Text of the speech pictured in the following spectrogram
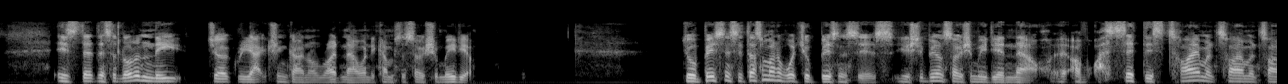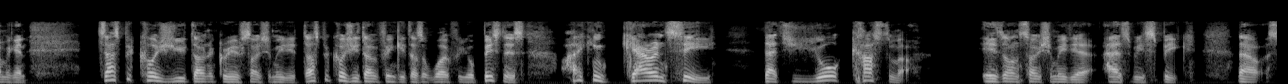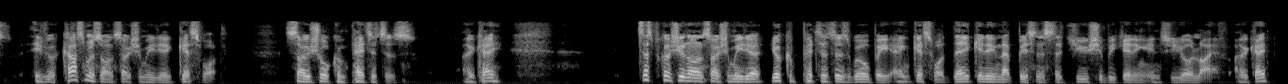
is that there's a lot of knee jerk reaction going on right now when it comes to social media. Your business, it doesn't matter what your business is, you should be on social media now. I've, I've said this time and time and time again. Just because you don't agree with social media, just because you don't think it doesn't work for your business, I can guarantee that your customer is on social media as we speak. Now, if your customers on social media, guess what? Social competitors. Okay just because you're not on social media, your competitors will be. And guess what? They're getting that business that you should be getting into your life. Okay.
